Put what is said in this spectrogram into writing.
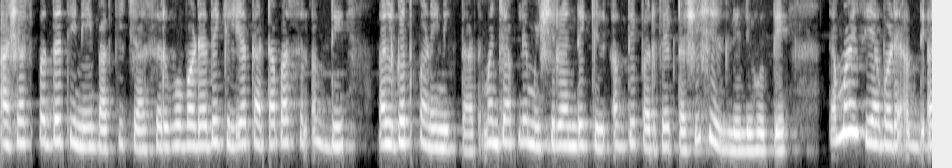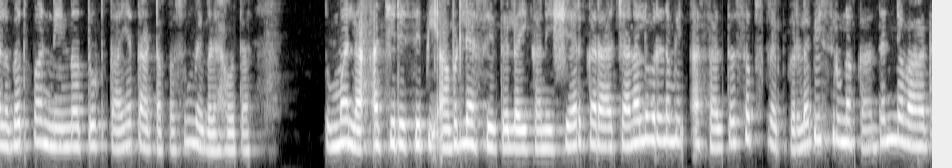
अशाच पद्धतीने बाकीच्या सर्व वड्या देखील या ताटापासून अगदी अलगदपणे निघतात. म्हणजे आपले मिश्रण देखील अगदी परफेक्ट अशी शिजलेली होते. त्यामुळेच या वड्या अगदी अलगदपणे न तुटता या ताटापासून वेगळ्या होतात. तुम्हाला आजची रेसिपी आवडली असेल तर लाईक आणि शेअर करा. चॅनलवर नवीन असाल तर सबस्क्राईब करायला विसरू नका. धन्यवाद!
